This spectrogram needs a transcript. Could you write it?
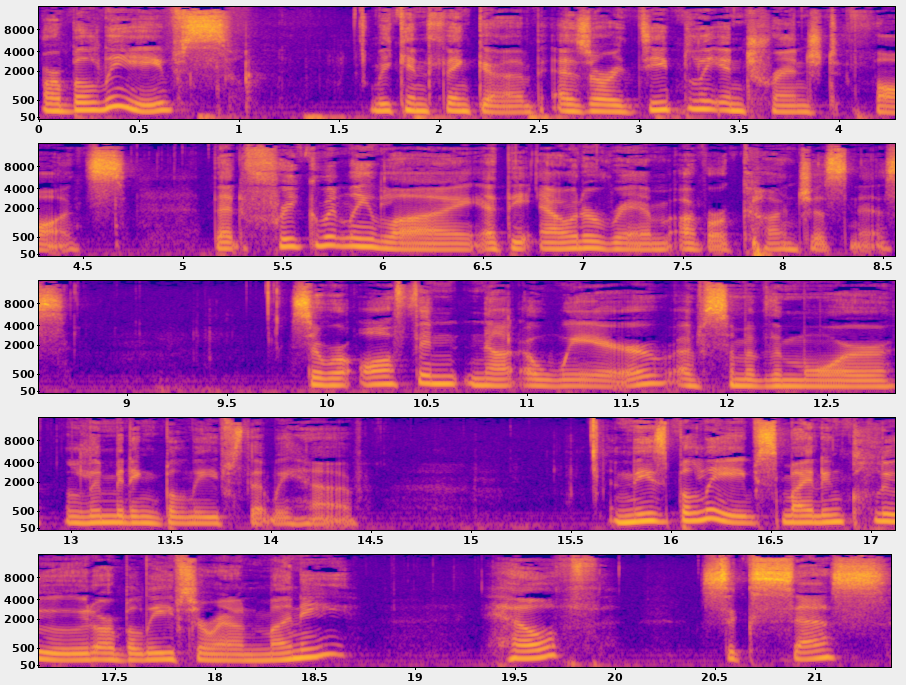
Our beliefs we can think of as our deeply entrenched thoughts that frequently lie at the outer rim of our consciousness. So we're often not aware of some of the more limiting beliefs that we have. And these beliefs might include our beliefs around money, health, success,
